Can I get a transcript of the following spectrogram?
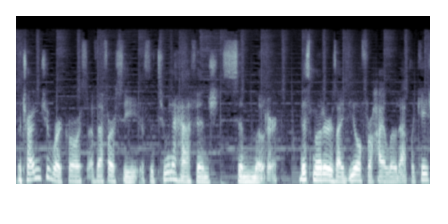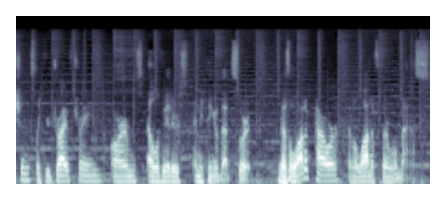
The tried and true workhorse of FRC is the 2.5 inch CIM motor. This motor is ideal for high load applications like your drivetrain, arms, elevators, anything of that sort. It has a lot of power and a lot of thermal mass.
